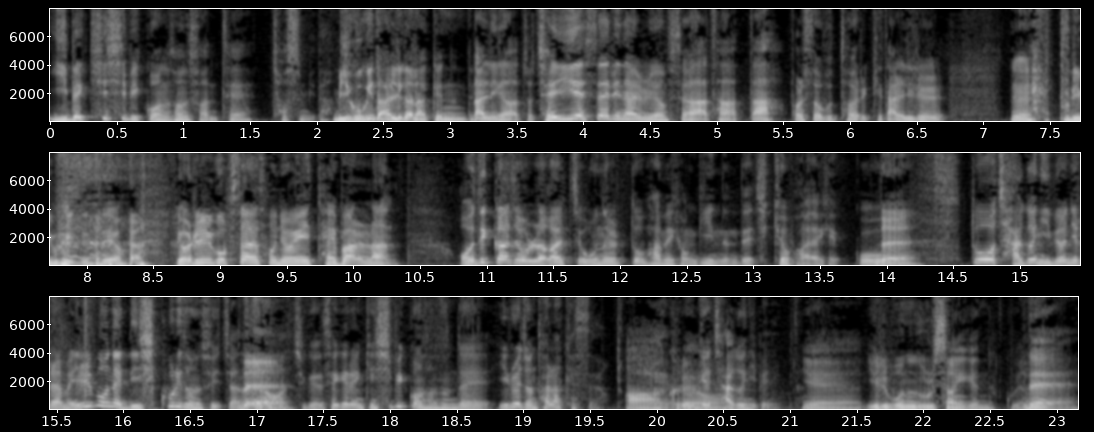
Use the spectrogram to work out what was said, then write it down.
270위권 선수한테 졌습니다. 미국이 난리가 났겠는데. 난리가 났죠. 제2의 세리나 윌리엄스가 나타났다. 벌써부터 이렇게 난리를 네, 부리고 있는데요. 17살 소녀의 대반란. 어디까지 올라갈지 오늘 또 밤에 경기 있는데 지켜봐야겠고 네. 또 작은 이변이라면 일본의 니시코리 선수 있잖아요. 네. 지금 세계 랭킹 10위권 선수인데 1회전 탈락했어요. 아, 네, 그래요. 이게 작은 이변입니다. 예, 일본은 울상이겠고요. 네.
